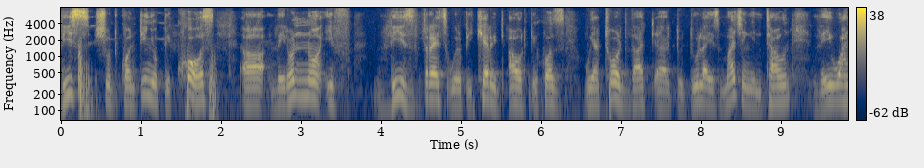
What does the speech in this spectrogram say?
this should continue because uh, they don't know if these threats will be carried out because we are told that uh, Dudula is marching in town. They want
